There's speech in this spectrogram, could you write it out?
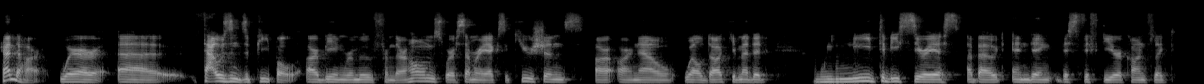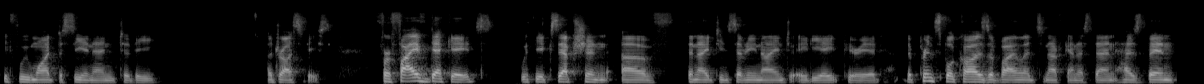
Kandahar, where uh, thousands of people are being removed from their homes, where summary executions are, are now well documented. We need to be serious about ending this 50 year conflict if we want to see an end to the atrocities. For five decades, with the exception of the 1979 to 88 period, the principal cause of violence in Afghanistan has been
